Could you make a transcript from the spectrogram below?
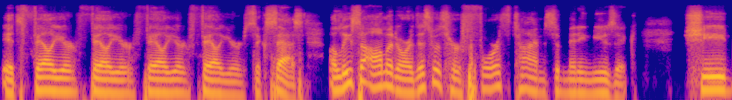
It's failure, failure, failure, failure, success. Alisa Amador, this was her fourth time submitting music. She,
